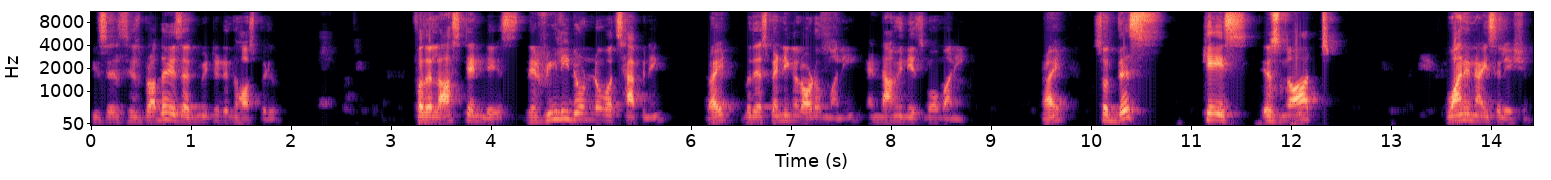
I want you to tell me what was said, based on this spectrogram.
He says, His brother is admitted in the hospital for the last 10 days. They really don't know what's happening, right? But they're spending a lot of money and now he needs more money, right? So this case is not one in isolation.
